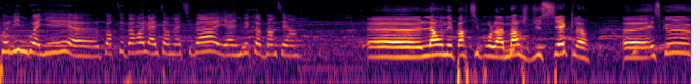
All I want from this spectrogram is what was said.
Pauline Boyer, euh, porte-parole Alternativa et ANV COP 21. Euh, là, on est parti pour la marche du siècle. Euh, Est-ce que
